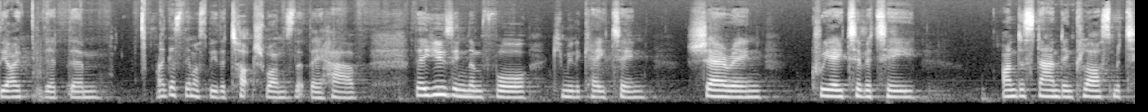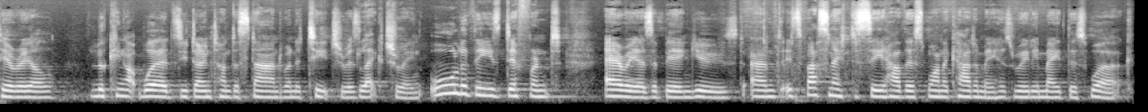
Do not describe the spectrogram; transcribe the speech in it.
the, the um, I guess they must be the touch ones that they have. They're using them for communicating, sharing, creativity, understanding class material, looking up words you don't understand when a teacher is lecturing. All of these different areas are being used, and it's fascinating to see how this one academy has really made this work.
